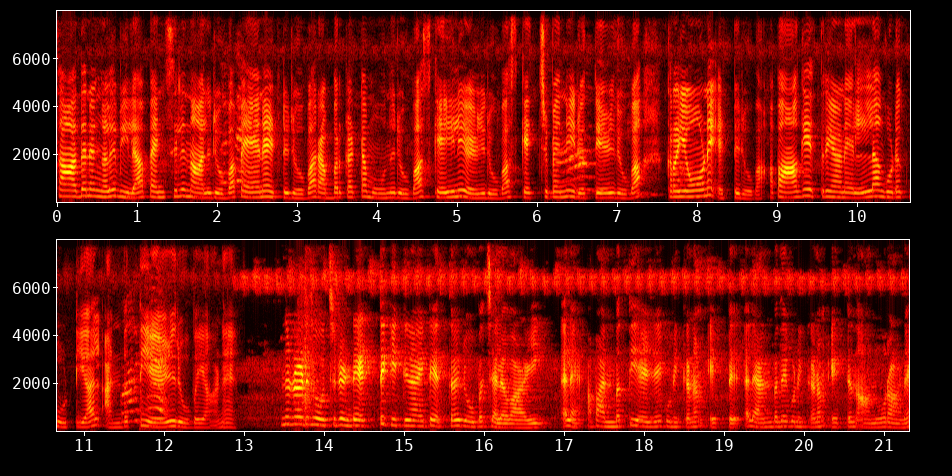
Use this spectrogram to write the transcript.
സാധനങ്ങൾ വില പെൻസിൽ നാല് രൂപ പേന എട്ട് രൂപ റബ്ബർ കട്ട മൂന്ന് രൂപ സ്കെയിൽ ഏഴ് രൂപ സ്കെച്ച് പെന്ന് ഇരുപത്തിയേഴ് രൂപ ക്രയോണ് എട്ട് രൂപ. അപ്പോൾ ആകെ എത്രയാണ്? എല്ലാം കൂടെ കൂട്ടിയാൽ അൻപത്തിയേഴ് രൂപയാണ്. എന്നിട്ട് ചോദിച്ചിട്ടുണ്ട് എട്ട് കിറ്റിനായിട്ട് എത്ര രൂപ ചിലവായി? അല്ലേ? അപ്പോൾ അൻപത്തി ഏഴ് ഗുണിക്കണം എട്ട് അല്ലേ? അൻപത് ഗുണിക്കണം എട്ട് നാനൂറാണ്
